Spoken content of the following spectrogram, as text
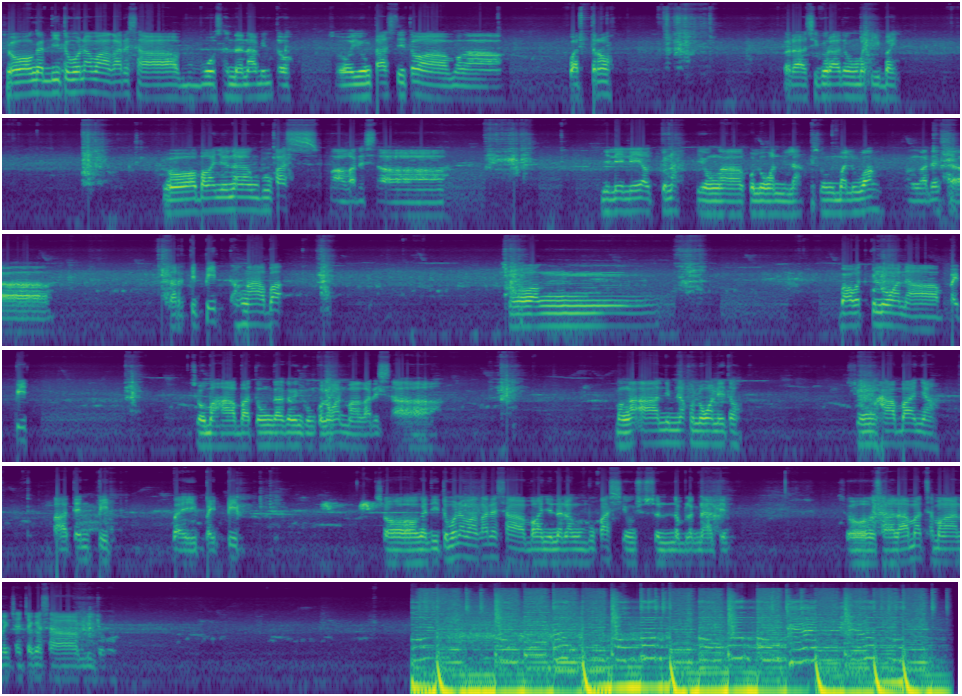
So hanggang dito muna mga kares sa bubuhusan na namin to. So yung taas nito ah, mga 4 para siguradong matibay. So abangan nyo na lang bukas mga kares sa nile-layout ko na yung ah, kulungan nila. So maluwang ang ano sa 30 feet ang haba. So ang bawat kulungan na 5 feet. So mahaba tong gagawin kong kulungan mga karis. ah, mga anim na kulungan ito. So yung haba niya ah, 10 feet by 5 feet. So, hanggang dito muna mga kares. Abangan nyo na lang bukas yung susunod na vlog natin. So, salamat sa mga nagtsatsaga sa video ko.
